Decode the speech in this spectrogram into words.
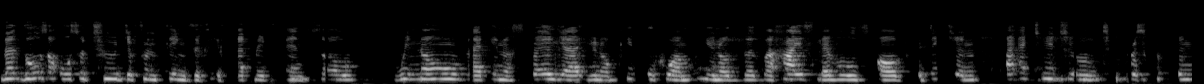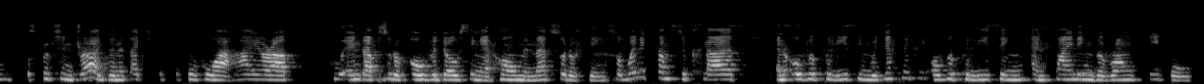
that those are also two different things, if, that makes sense. So we know that in Australia, you know, people who are, you know, the, the highest levels of addiction are actually to, to prescription, prescription drugs. And it's actually people who are higher up who end up sort of overdosing at home and that sort of thing. So when it comes to class and over policing, we're definitely over policing and finding the wrong people,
